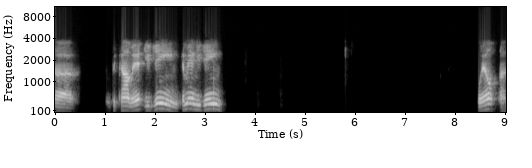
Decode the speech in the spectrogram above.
uh, to comment. Eugene, come in, Eugene. Well, I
